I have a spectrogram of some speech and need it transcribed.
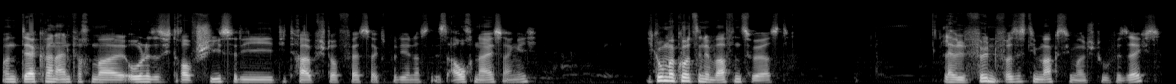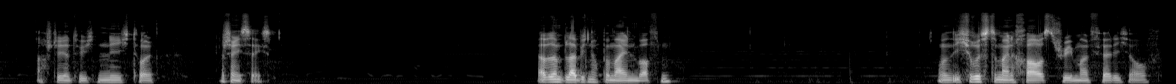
Und der kann einfach mal, ohne dass ich drauf schieße, die, die Treibstofffässer explodieren lassen. Ist auch nice eigentlich. Ich gucke mal kurz in den Waffen zuerst. Level 5, was ist die Maximalstufe? 6? Ach, steht natürlich nicht, toll. Wahrscheinlich 6. Aber dann bleibe ich noch bei meinen Waffen. Und ich rüste meinen Chaos-Stream mal fertig auf.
